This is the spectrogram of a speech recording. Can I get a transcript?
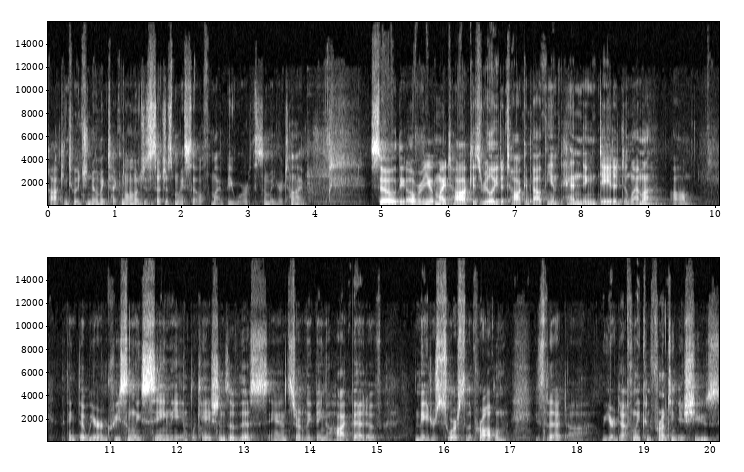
talking to a genomic technologist such as myself might be worth some of your time. So the overview of my talk is really to talk about the impending data dilemma. Um, I think that we are increasingly seeing the implications of this, and certainly being a hotbed of major source of the problem is that uh, we are definitely confronting issues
